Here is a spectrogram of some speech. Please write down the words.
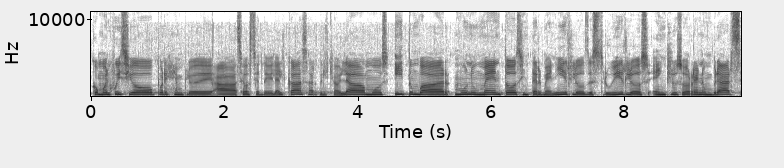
Como el juicio, por ejemplo, de a Sebastián de Belalcázar, del que hablábamos, y tumbar monumentos, intervenirlos, destruirlos e incluso renombrarse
